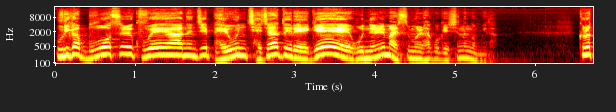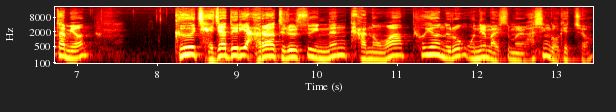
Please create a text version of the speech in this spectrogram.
우리가 무엇을 구해야 하는지 배운 제자들에게 오늘 말씀을 하고 계시는 겁니다. 그렇다면 그 제자들이 알아들을 수 있는 단어와 표현으로 오늘 말씀을 하신 거겠죠.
